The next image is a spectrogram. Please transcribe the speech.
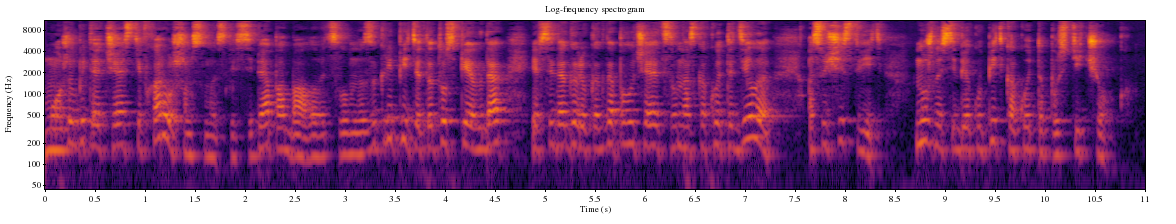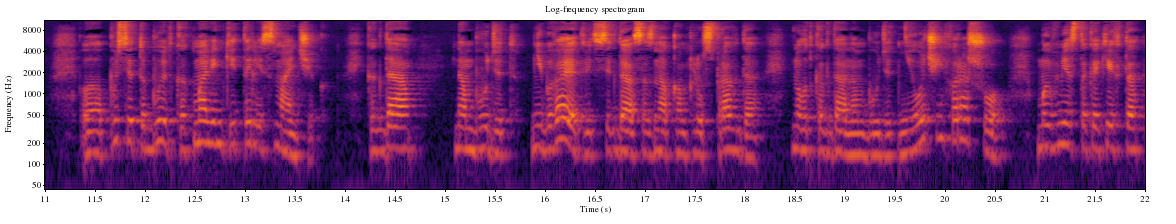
может быть, отчасти в хорошем смысле себя побаловать, словно закрепить этот успех, да? Я всегда говорю, когда получается у нас какое-то дело осуществить, нужно себе купить какой-то пустячок. Э, пусть это будет как маленький талисманчик, когда нам будет, не бывает ведь всегда со знаком плюс, правда? Но вот когда нам будет не очень хорошо, мы вместо каких-то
